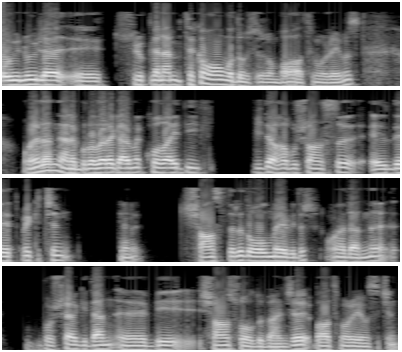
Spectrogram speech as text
oyunuyla e, sürüklenen bir takım olmadı bu sezon Baltimore Ravens. O nedenle yani buralara gelmek kolay değil. Bir daha bu şansı elde etmek için yani şansları da olmayabilir. O nedenle boşa giden e, bir şans oldu bence Baltimore Ravens için.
